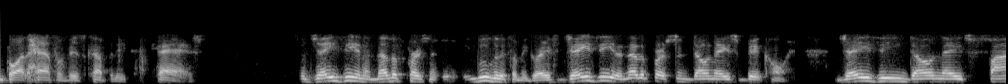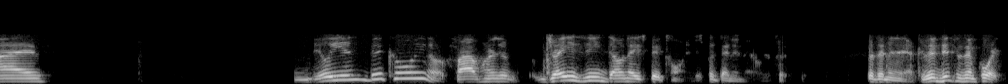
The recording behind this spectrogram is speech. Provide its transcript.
bought half of his company cash. Jay Z and another person, Google it for me, Grace. Jay Z and another person donates Bitcoin. Jay Z donates five million Bitcoin or 500. Jay Z donates Bitcoin. Just put that in there. Put, put that in there because this is important.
